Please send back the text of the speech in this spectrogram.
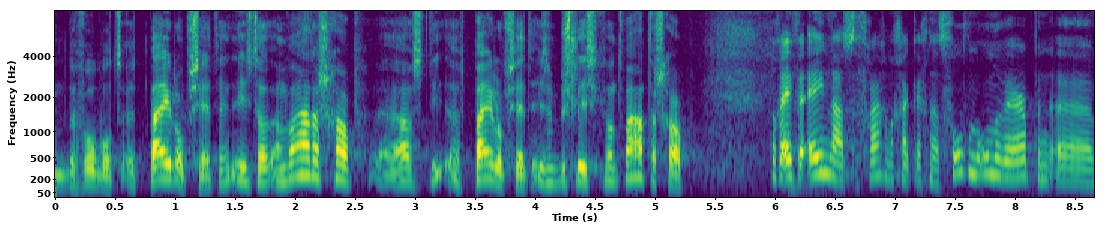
bijvoorbeeld het pijl opzetten, is dat een waterschap. Als, als pijl opzetten is een beslissing van het waterschap. Nog even één laatste vraag, en dan ga ik echt naar het volgende onderwerp. En, ehm,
